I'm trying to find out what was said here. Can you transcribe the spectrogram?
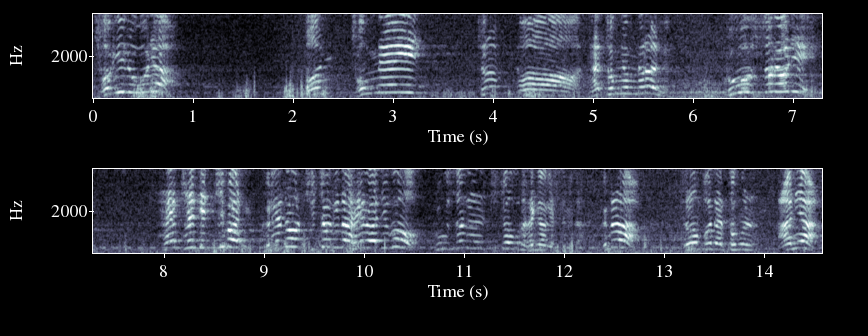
적이 누구냐? 넌 종래의 저, 어, 대통령들은 구소련이 해체됐지만 그래도 주적이다 해 가지고 구소련을 주적으로 생각했습니다. 그러나 트럼프 대통령은 아니야.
